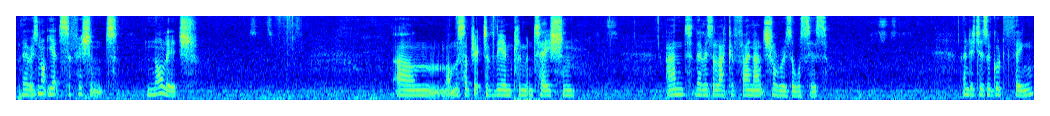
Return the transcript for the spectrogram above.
There is not yet sufficient knowledge um, on the subject of the implementation, and there is a lack of financial resources. And it is a good thing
